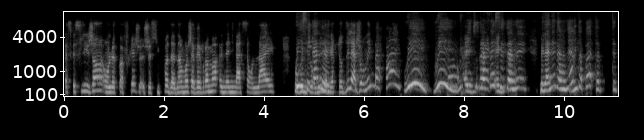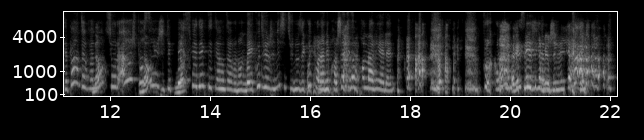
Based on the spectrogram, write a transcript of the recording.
parce que si les gens ont le coffret, je, ne suis pas dedans. Moi, j'avais vraiment une animation live pour oui, une journée année. le mercredi, la journée de ma fête. Oui, oui, oui, tout à fait, cette année. Mais l'année dernière, tu n'étais pas intervenante sur le. Ah, je pensais, j'étais persuadée que tu étais intervenante. Ben, écoute, Virginie, si tu nous écoutes pour l'année prochaine, il faut prendre Marie-Hélène. pour Avec plaisir, Virginie.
